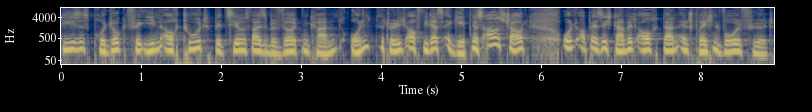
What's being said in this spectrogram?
dieses Produkt für ihn auch tut bzw. bewirken kann und natürlich auch, wie das Ergebnis ausschaut und ob er sich damit auch dann entsprechend wohlfühlt.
